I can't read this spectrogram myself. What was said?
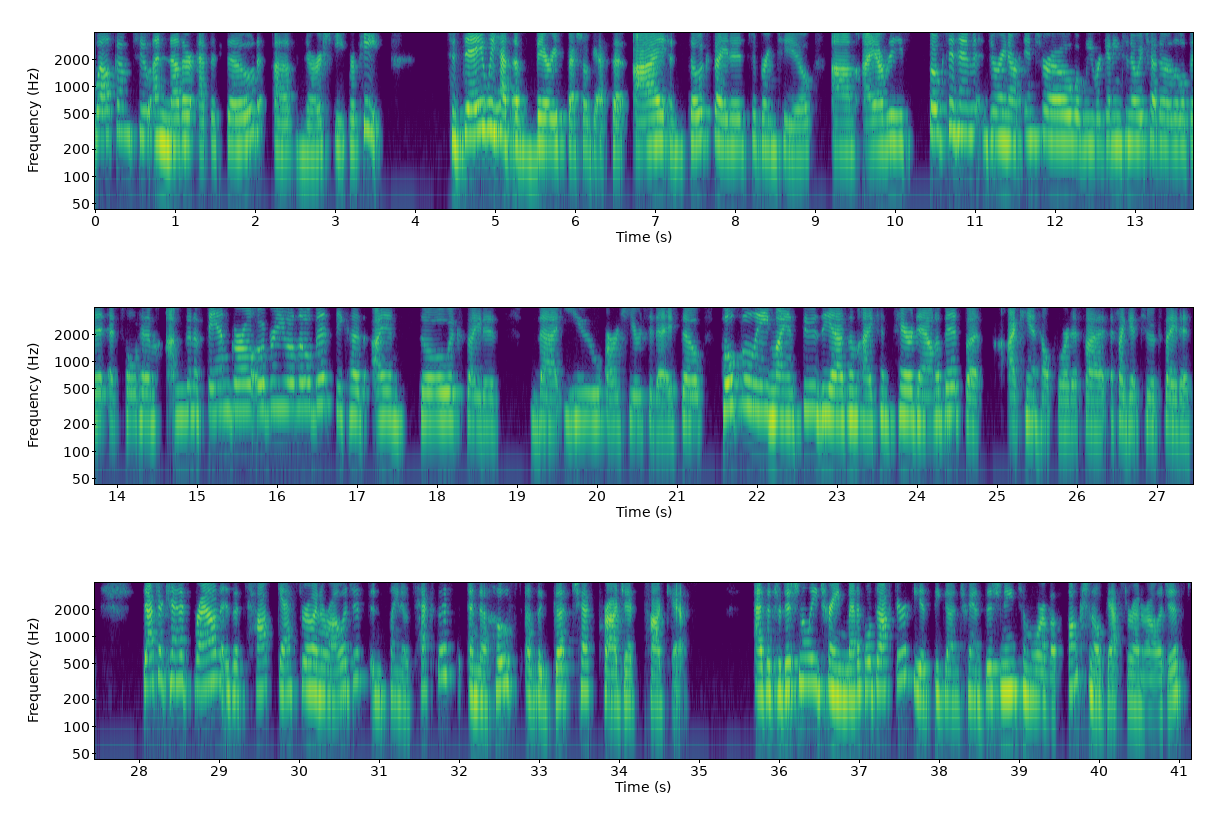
Welcome to another episode of Nourish, Eat, Repeat. Today, we have a very special guest that I am so excited to bring to you. Um, I already spoke to him during our intro when we were getting to know each other a little bit and told him I'm going to fangirl over you a little bit because I am so excited that you are here today. So, hopefully, my enthusiasm I can pare down a bit, but I can't help for it if I if I get too excited. Dr. Kenneth Brown is a top gastroenterologist in Plano, Texas, and the host of the Gut Check Project podcast. As a traditionally trained medical doctor, he has begun transitioning to more of a functional gastroenterologist.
